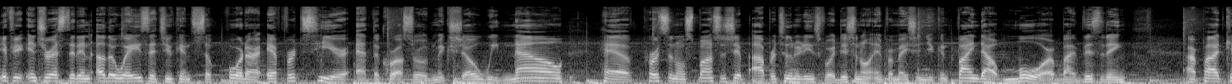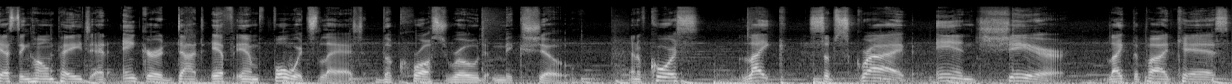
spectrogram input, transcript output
If you're interested in other ways that you can support our efforts here at the Crossroad Mix Show, we now have personal sponsorship opportunities. For additional information, you can find out more by visiting our podcasting homepage at anchor.fm forward slash the Crossroad Mix Show. And of course, like, subscribe, and share. Like the podcast,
